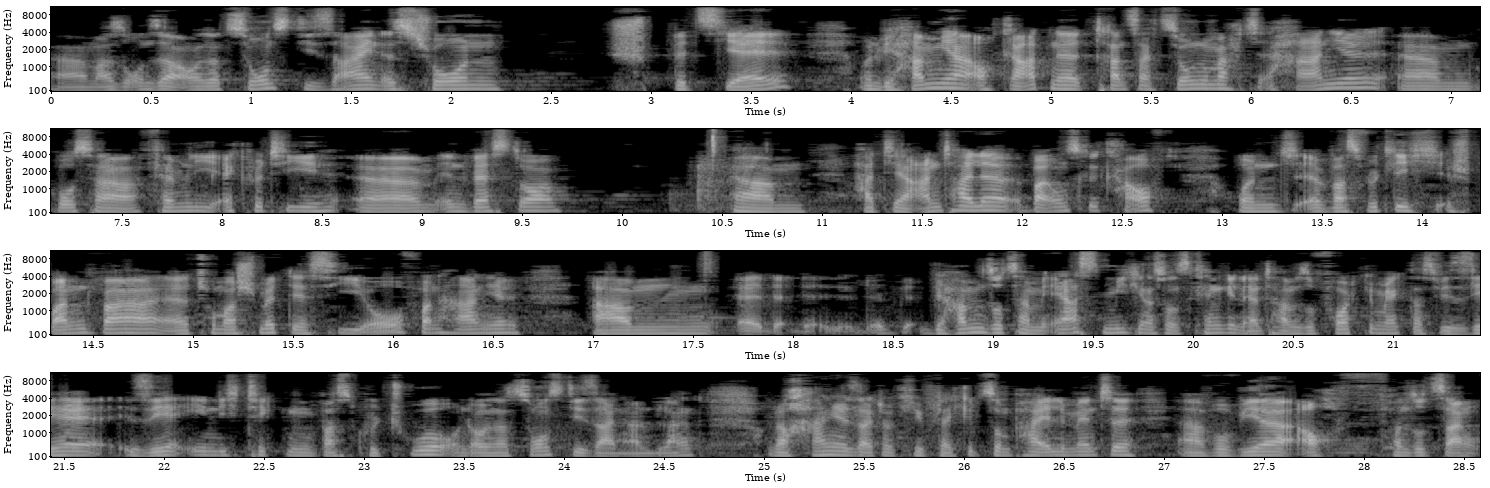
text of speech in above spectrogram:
Ähm, also unser Organisationsdesign ist schon speziell. Und wir haben ja auch gerade eine Transaktion gemacht, Haniel, ähm, großer Family Equity ähm, Investor, ähm, hat ja Anteile bei uns gekauft und äh, was wirklich spannend war, äh, Thomas Schmidt, der CEO von Haniel, ähm, äh, wir haben sozusagen im ersten Meeting, als wir uns kennengelernt haben, sofort gemerkt, dass wir sehr, sehr ähnlich ticken, was Kultur und Organisationsdesign anbelangt. Und auch Haniel sagt, okay, vielleicht gibt es so ein paar Elemente, äh, wo wir auch von sozusagen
